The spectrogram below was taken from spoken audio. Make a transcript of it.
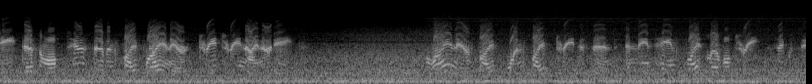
Eight 8.275 Ryanair, tree tree niner 8. Ryanair 515 tree descend and maintain flight level tree 60.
